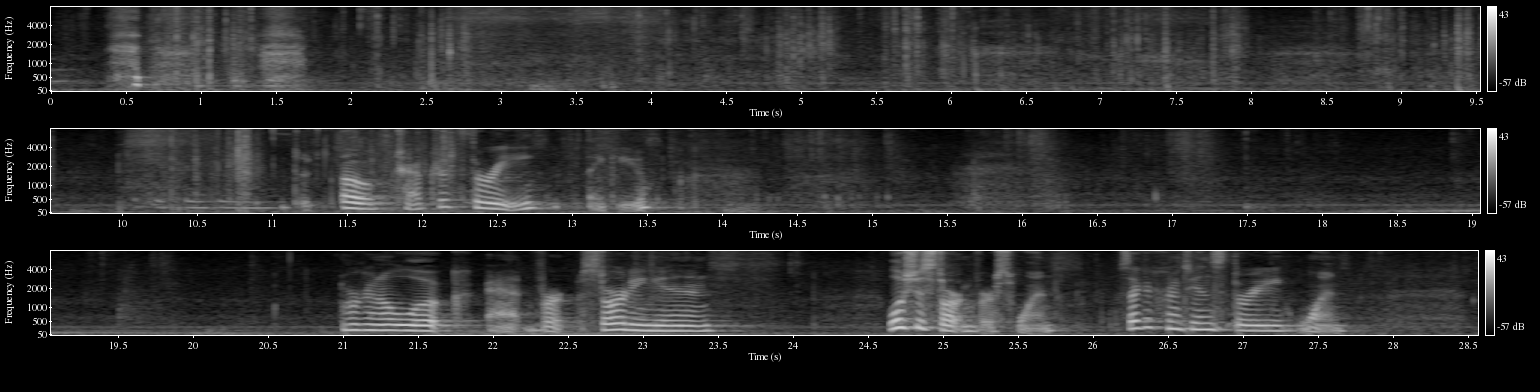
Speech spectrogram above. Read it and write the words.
Oh, chapter 3. Thank you. we're going to look at ver- starting in, let's just start in verse 1. 2 Corinthians 3 1.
